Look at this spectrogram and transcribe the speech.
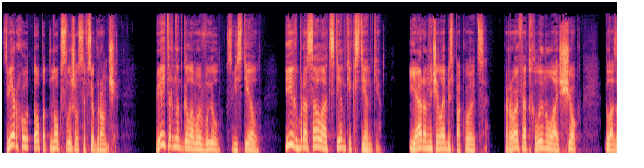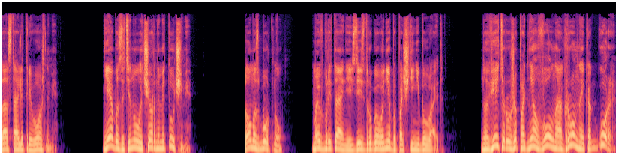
Сверху топот ног слышался все громче. Ветер над головой выл, свистел. Их бросало от стенки к стенке. Яра начала беспокоиться. Кровь отхлынула от щек, глаза стали тревожными. Небо затянуло черными тучами. Томас буркнул. «Мы в Британии, здесь другого неба почти не бывает». Но ветер уже поднял волны огромные, как горы.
